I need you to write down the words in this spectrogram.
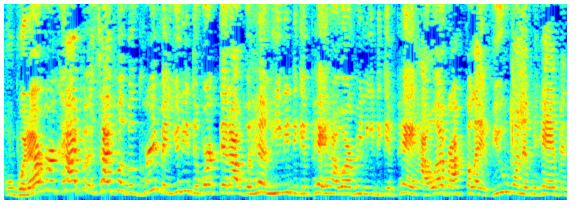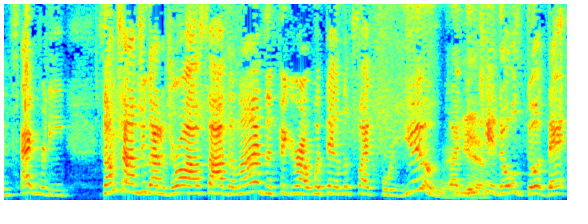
whatever type of, type of agreement, you need to work that out with him. He need to get paid however he need to get paid. However, I feel like if you want to have integrity, sometimes you got to draw outside the lines and figure out what that looks like for you. Like you can't those tho- that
